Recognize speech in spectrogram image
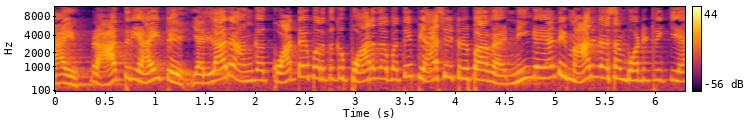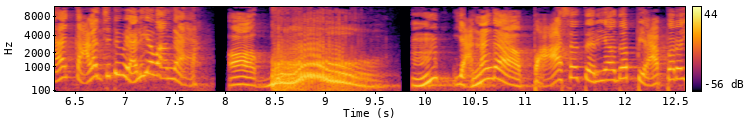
ஏய் ராத்திரி ஆயிட்டு எல்லாரும் அங்க கோட்டைப்புறத்துக்கு போறத பத்தி பேசிட்டு இருப்பாவ நீங்க ஏன்டி மாறு வேஷம் போட்டுட்டு இருக்கிய களைச்சிட்டு வெளிய வாங்க. என்னங்க பாச தெரியாத பேப்பரை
